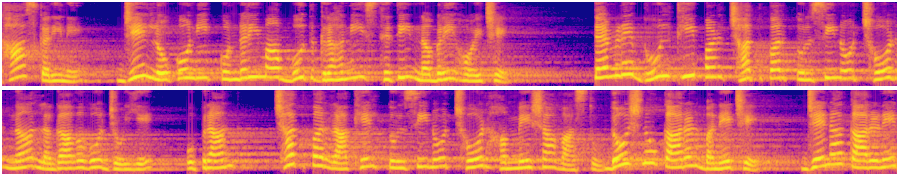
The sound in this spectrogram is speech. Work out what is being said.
ખાસ કરીને, જે લોકોની કુંડળીમાં બુધ ગ્રહની સ્થિતિ નબળી હોય છે. તેમણે ભૂલથી પણ છત પર તુલસીનો છોડ ન લગાવવો જોઈએ. ઉપરાંત છત પર રાખેલ તુલસીનો છોડ હંમેશા વાસ્તુ. દોષનું કારણ બને છે, જેના કારણે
